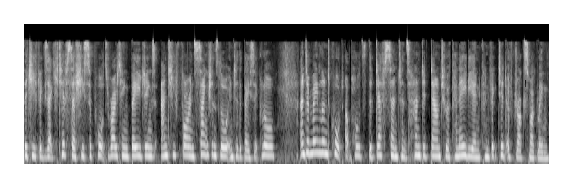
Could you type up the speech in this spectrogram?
The chief executive says she supports writing Beijing's anti-foreign sanctions law into the basic law. And a mainland court upholds the death sentence handed down to a Canadian convicted of drug smuggling.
